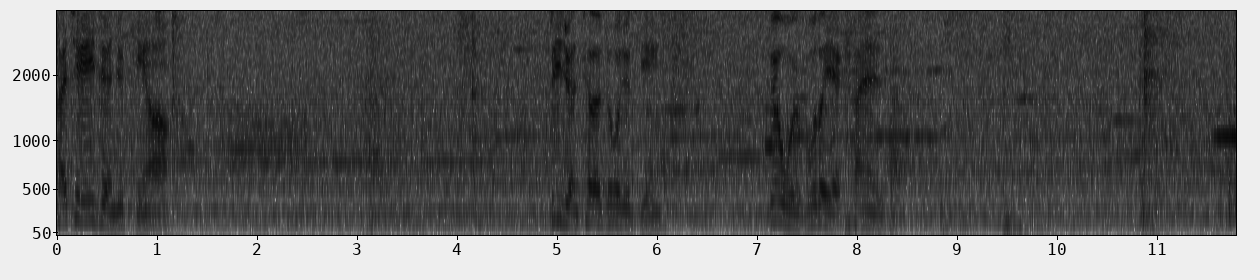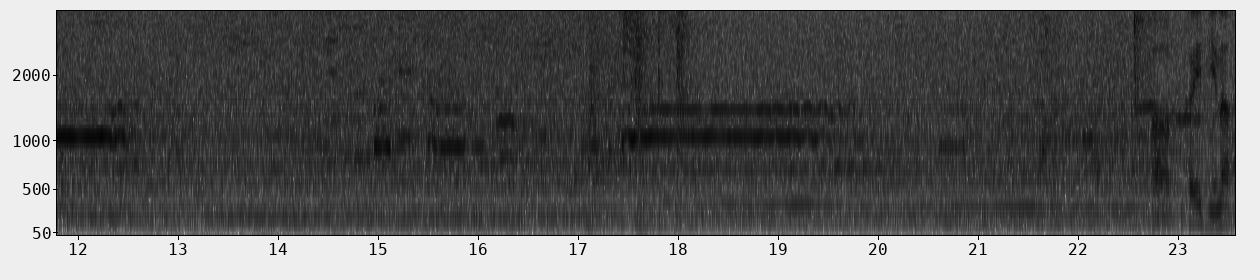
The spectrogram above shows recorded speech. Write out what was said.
还切一卷就停啊！这一卷切了之后就停。对尾部的也看一下。好，可以停了。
